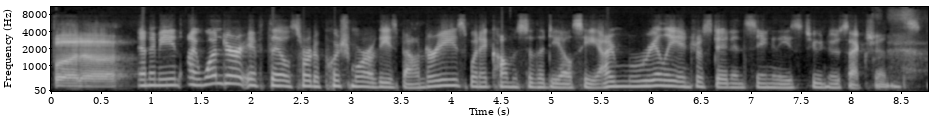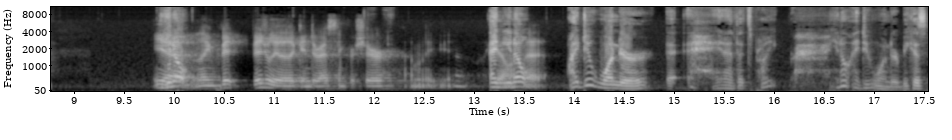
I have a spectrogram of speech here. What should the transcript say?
But uh, And I mean, I wonder if they'll sort of push more of these boundaries when it comes to the DLC. I'm really interested in seeing these two new sections. Yeah, know- like vi- visually they look interesting for sure. I mean, you know, like And you know, that. I do wonder. You know, that's probably. You know, I do wonder because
